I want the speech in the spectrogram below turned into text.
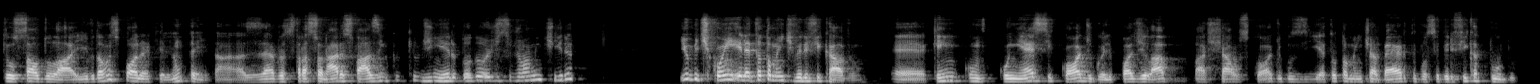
teu saldo lá, e vou dar um spoiler que ele não tem, tá? As reservas fracionárias fazem com que o dinheiro todo hoje seja uma mentira. E o Bitcoin, ele é totalmente verificável. É, quem conhece código, ele pode ir lá baixar os códigos e é totalmente aberto, você verifica tudo.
